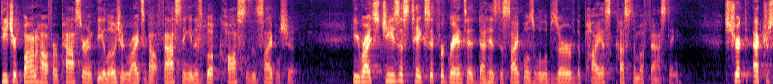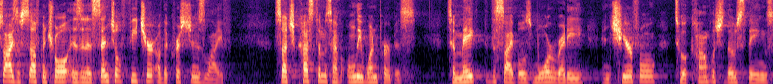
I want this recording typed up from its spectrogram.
Dietrich Bonhoeffer, pastor and theologian, writes about fasting in his book, Costs of Discipleship. He writes Jesus takes it for granted that his disciples will observe the pious custom of fasting. Strict exercise of self control is an essential feature of the Christian's life. Such customs have only one purpose to make the disciples more ready and cheerful to accomplish those things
